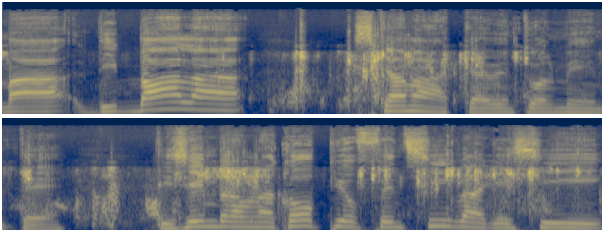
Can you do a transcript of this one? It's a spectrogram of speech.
ma Dybala Scamacca eventualmente, ti sembra una coppia offensiva che si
